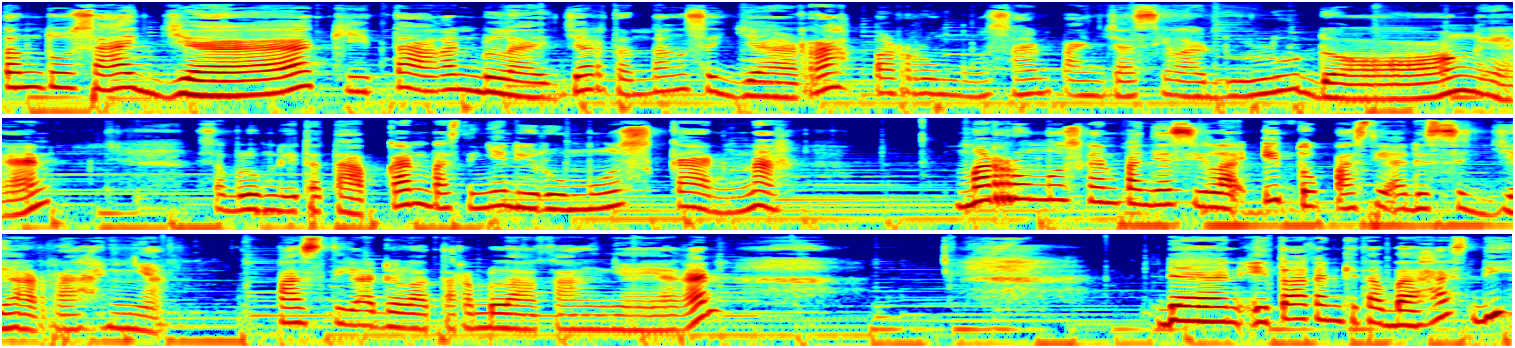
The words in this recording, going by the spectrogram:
Tentu saja kita akan belajar tentang sejarah perumusan Pancasila dulu dong, ya kan? Sebelum ditetapkan pastinya dirumuskan. Nah, merumuskan Pancasila itu pasti ada sejarahnya. Pasti ada latar belakangnya ya kan? Dan itu akan kita bahas di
